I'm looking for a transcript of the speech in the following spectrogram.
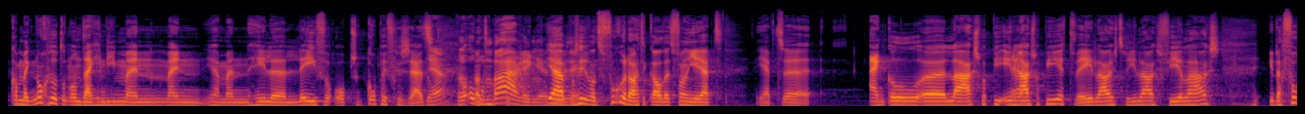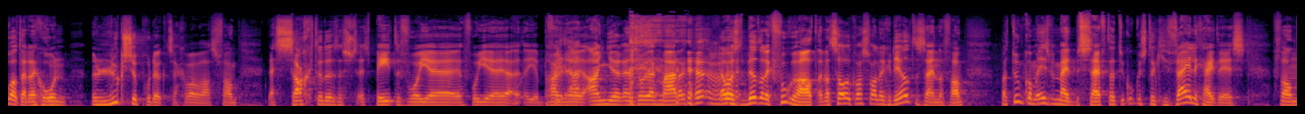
kwam ik nog tot een ontdekking die mijn, mijn, ja, mijn hele leven op zijn kop heeft gezet. Ja, een openbaring. Ja, precies. Want vroeger dacht ik altijd van je hebt, je hebt eh, enkel eh laags papier, één Ja. laags papier, twee laags, drie laags, vier laags. Ik dacht vroeger altijd dat het gewoon een luxe product zeg maar, was. Van dat is zachter, dat is, dat is beter voor je, voor je, je bruine Ja. anjer en zo zeg maar. Dat, was het beeld dat ik vroeger had. En dat zal ook vast wel een gedeelte zijn daarvan. Maar toen kwam eens bij mij het besef dat het natuurlijk ook een stukje veiligheid is. Van,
